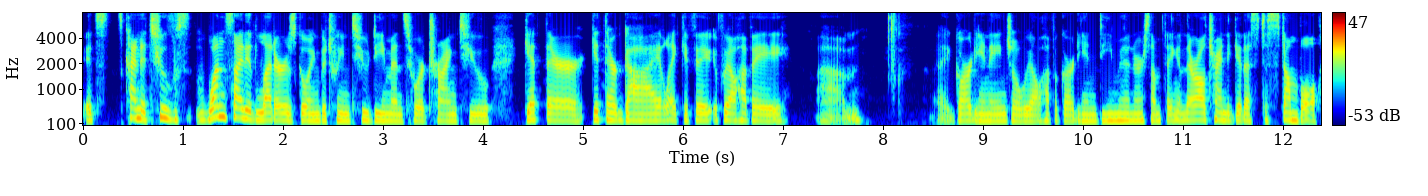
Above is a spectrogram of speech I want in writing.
it's kind of two one-sided letters going between two demons who are trying to get their get their guy. Like if they if we all have a um, a guardian angel, we all have a guardian demon or something, and they're all trying to get us to stumble.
